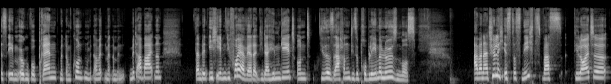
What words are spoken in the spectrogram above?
es eben irgendwo brennt mit einem Kunden, mit, mit, mit einem Mitarbeitenden, dann bin ich eben die Feuerwehr, die da hingeht und diese Sachen, diese Probleme lösen muss. Aber natürlich ist das nichts, was die Leute,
